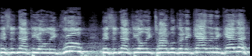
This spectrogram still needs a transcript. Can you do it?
This is not the only group. This is not the only time we're going to gather together.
